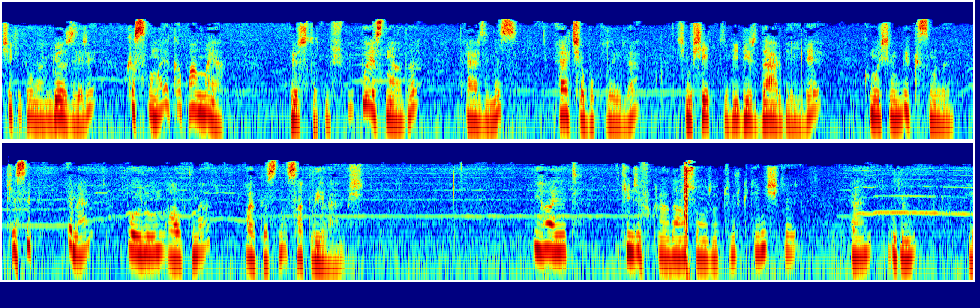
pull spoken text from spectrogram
çekik olan gözleri kısılmaya, kapanmaya yüz tutmuş. Bu esnada terzimiz el çabukluğuyla şimşek gibi bir darbeyle kumaşın bir kısmını kesip hemen oyluğun altına arkasına saklayıvermiş. Nihayet ikinci fıkradan sonra Türk demiş ki ben bugün e,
